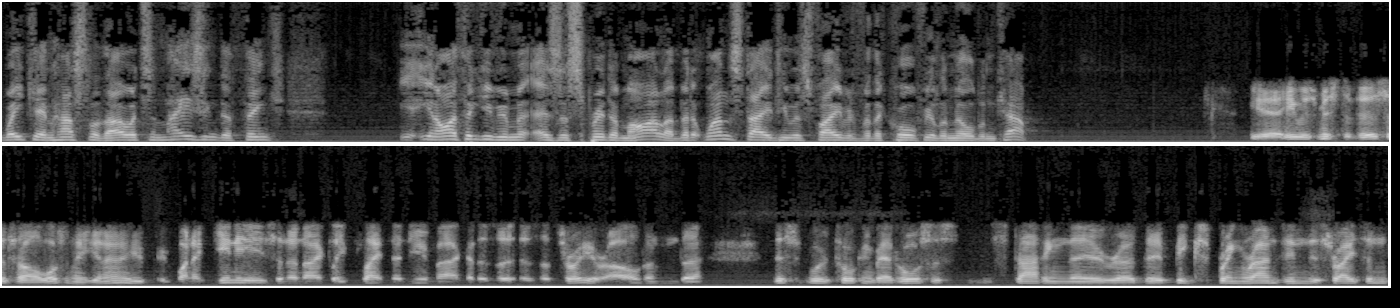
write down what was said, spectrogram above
weekend Hussler, though, it's amazing to think. You know, I think of him as a sprinter miler, but at one stage he was favoured for the Caulfield and Melbourne Cup. Yeah, he was Mr. Versatile, wasn't he? You know, he won a Guineas and an Oakley Plate in the Newmarket as a, as a three-year-old, and uh, this we're talking about horses starting their uh, their big spring runs in this race, and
